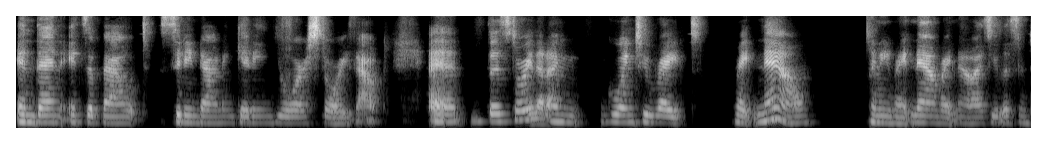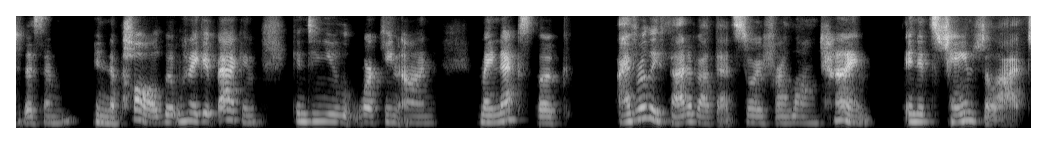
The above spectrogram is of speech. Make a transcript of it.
And then it's about sitting down and getting your stories out. And the story that I'm going to write right now, I mean, right now, right now, as you listen to this, I'm in Nepal. But when I get back and continue working on my next book, I've really thought about that story for a long time and it's changed a lot.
